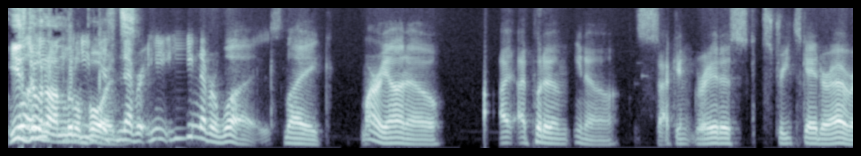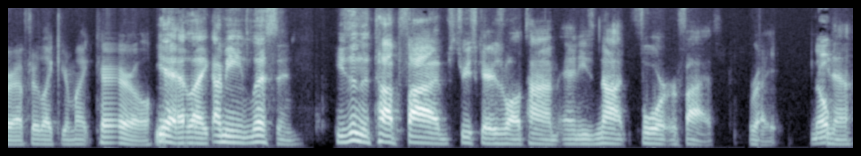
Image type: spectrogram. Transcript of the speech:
he's well, doing he- it on little he boards. Just never. He he never was like Mariano. I, I put him, you know, second greatest street skater ever after like your Mike Carroll. Yeah. Like, I mean, listen, he's in the top five street skaters of all time, and he's not four or five. Right. Nope. You know.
